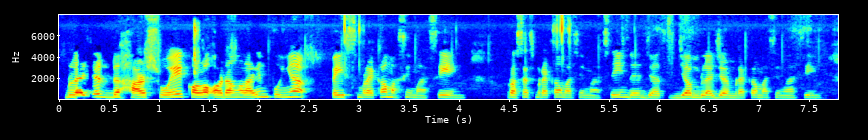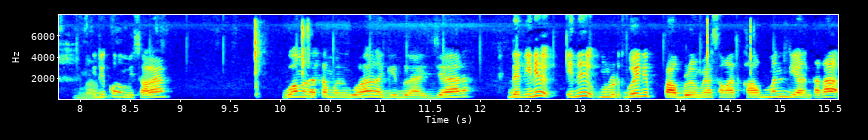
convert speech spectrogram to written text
belajar the harsh way kalau orang lain punya pace mereka masing-masing proses mereka masing-masing dan jam belajar mereka masing-masing. Benar. jadi kalau misalnya gue ngeliat temen gue lagi belajar dan ini ini menurut gue ini problem yang sangat common di antara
